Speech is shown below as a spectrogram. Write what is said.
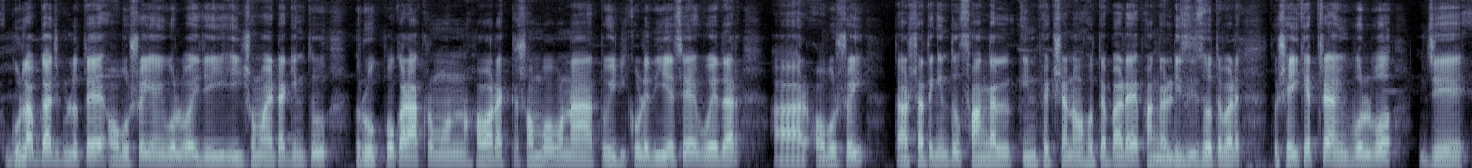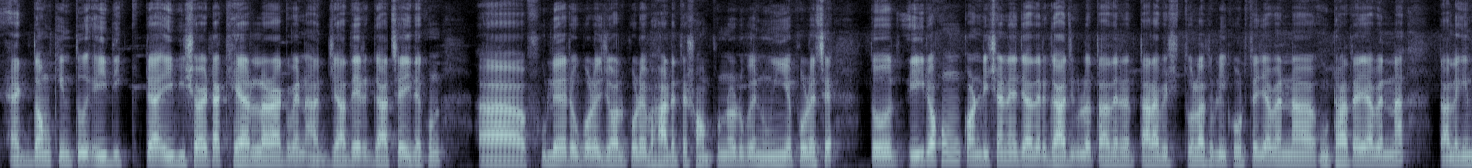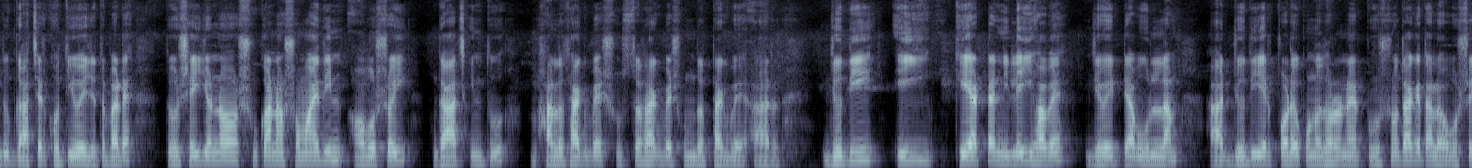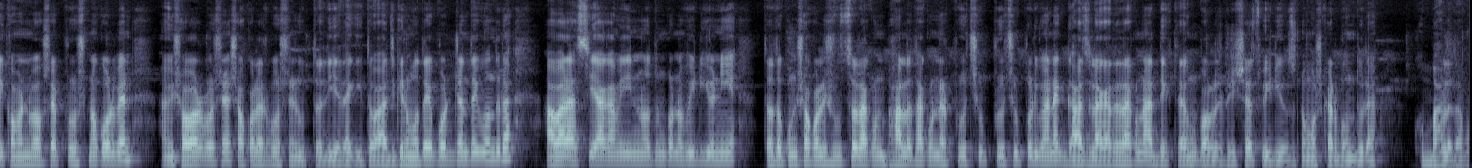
গোলাপ গাছগুলোতে অবশ্যই আমি বলব যে এই সময়টা কিন্তু রোগ পোকার আক্রমণ হওয়ার একটা সম্ভাবনা তৈরি করে দিয়েছে ওয়েদার আর অবশ্যই তার সাথে কিন্তু ফাঙ্গাল ইনফেকশানও হতে পারে, ফাঙ্গাল ডিজিজ হতে পারে। তো সেই ক্ষেত্রে আমি বলব যে একদম কিন্তু এই দিকটা, এই বিষয়টা খেয়াল রাখবেন। আর যাদের গাছে এই দেখুন ফুলের উপরে জল পড়ে, ভাড়েতে সম্পূর্ণরূপে নুইয়ে পড়েছে, তো এই রকম কন্ডিশানে যাদের গাছগুলো, তাদের, তারা বেশি তোলাতুলি করতে যাবেন না, উঠাতে যাবেন না, তাহলে কিন্তু গাছের ক্ষতি হয়ে যেতে পারে। তো সেই জন্য শুকানোর সময় দিন। অবশ্যই গাছ কিন্তু ভালো থাকবে, সুস্থ থাকবে, সুন্দর থাকবে। আর যদি এই কেয়ারটা নিলেই হবে যেটা বললাম, আর যদি এর পরেও কোনো ধরনের প্রশ্ন থাকে, তাহলে অবশ্যই কমেন্ট বক্সে প্রশ্ন করবেন। আমি সবার প্রশ্নে সকলের প্রশ্নের উত্তর দিয়ে থাকি। তো আজকের মতো এ পর্যন্তই বন্ধুরা। আবার আসছি আগামী দিন নতুন কোনো ভিডিও নিয়ে। ততক্ষণ সকলে সুস্থ থাকুন, ভালো থাকুন, আর প্রচুর প্রচুর পরিমাণে গাছ লাগাতে থাকুন, আর দেখতে থাকুন পলাশ বিশ্বাস ভিডিওস নমস্কার বন্ধুরা। খুব ভালো থাকুন।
